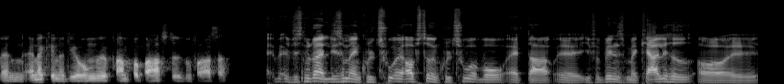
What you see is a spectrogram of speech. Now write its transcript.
man anerkender de unge frem for bare støde dem fra sig hvis nu der ligesom er en kultur, opstået en kultur, hvor at der øh, i forbindelse med kærlighed og øh,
